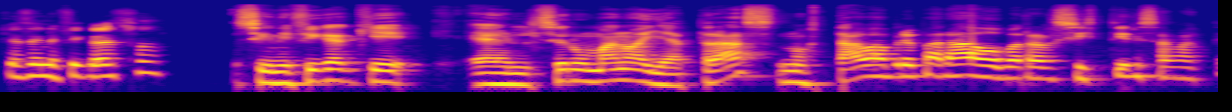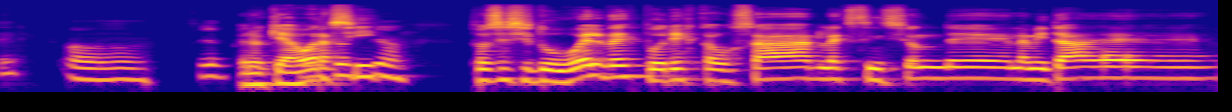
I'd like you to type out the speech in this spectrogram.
¿Qué significa eso? Significa que el ser humano allá atrás no estaba preparado para resistir esa bacteria. Ah, sí, Pero que ahora sí. Entonces, si tú vuelves, podrías causar la extinción de la mitad de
